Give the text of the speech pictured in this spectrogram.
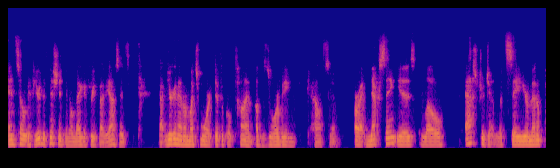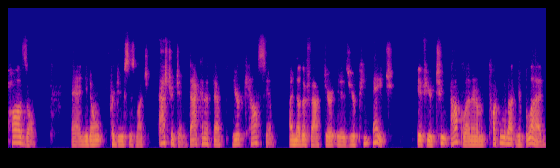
And so if you're deficient in omega-3 fatty acids, uh, you're going to have a much more difficult time absorbing calcium. All right, next thing is low estrogen. Let's say you're menopausal and you don't produce as much estrogen. That can affect your calcium. Another factor is your pH. If you're too alkaline, and I'm talking about your blood,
